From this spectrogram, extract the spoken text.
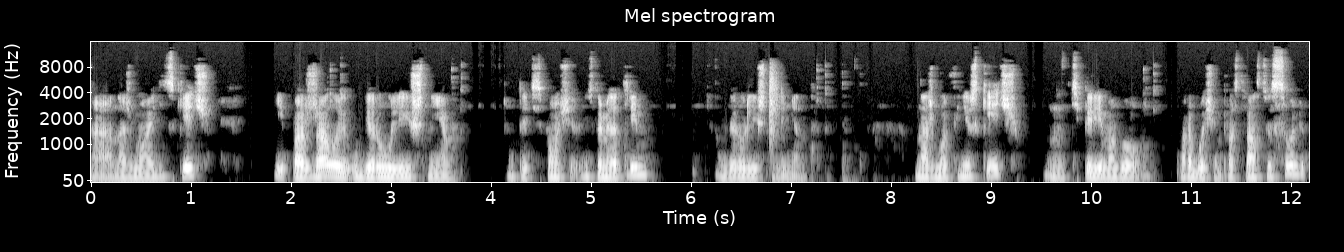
А, нажму Edit Sketch. И, пожалуй, уберу лишние, вот эти с помощью инструмента Trim, уберу лишний элемент. Нажму Finish Sketch. Теперь я могу в рабочем пространстве Solid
